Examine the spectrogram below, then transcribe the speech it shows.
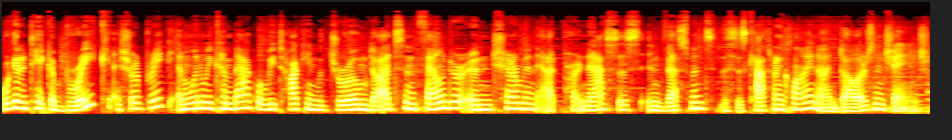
We're going to take a break, a short break, and when we come back, we'll be talking with Jerome Dodson, founder and chairman at Parnassus Investments. This is Katherine Klein on Dollars and Change.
